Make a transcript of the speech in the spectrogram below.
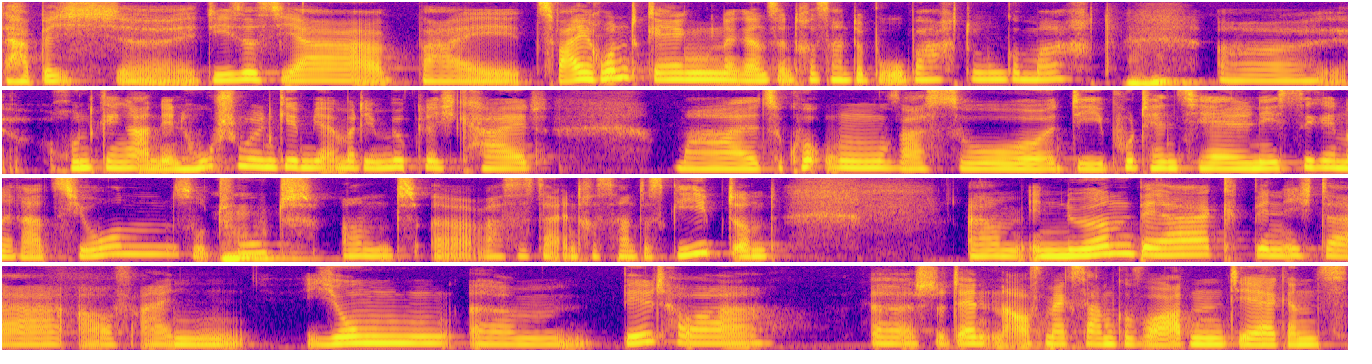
da habe ich äh, dieses Jahr bei zwei Rundgängen eine ganz interessante Beobachtung gemacht. Mhm. Äh, Rundgänge an den Hochschulen geben ja immer die Möglichkeit, mal zu gucken, was so die potenziell nächste Generation so mhm. tut mhm. und äh, was es da Interessantes gibt. Und ähm, in Nürnberg bin ich da auf einen jungen ähm, Bildhauer äh, Studenten aufmerksam geworden, der ganz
